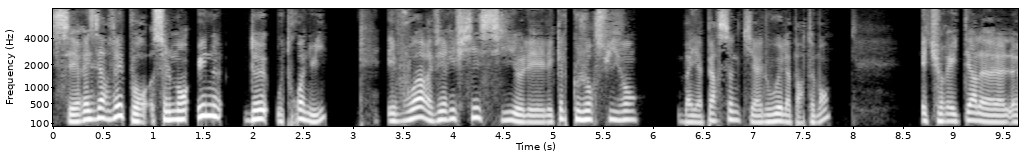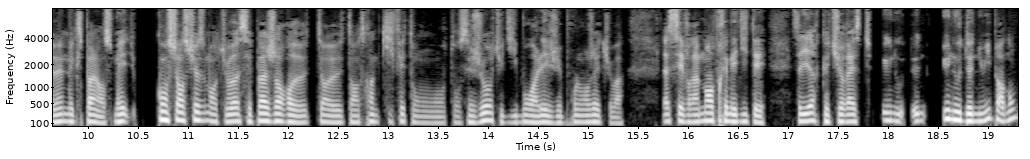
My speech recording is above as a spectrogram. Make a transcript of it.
c'est réserver pour seulement une, deux ou trois nuits et voir et vérifier si euh, les, quelques jours suivants, bah, il n'y a personne qui a loué l'appartement et tu réitères la, même expérience. Mais consciencieusement, tu vois, c'est pas genre, euh, tu es, en train de kiffer ton, ton séjour, tu dis, bon, allez, je vais prolonger, tu vois. Là, c'est vraiment prémédité. C'est-à-dire que tu restes une ou, une, ou deux nuits, pardon.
